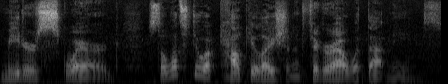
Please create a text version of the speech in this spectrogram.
meters squared. So let's do a calculation and figure out what that means.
